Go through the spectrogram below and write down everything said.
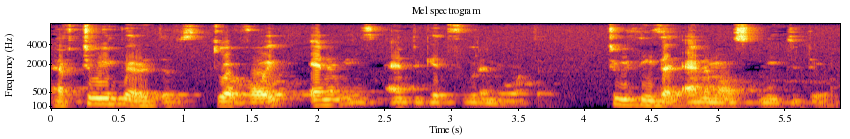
have two imperatives to avoid enemies and to get food and water. Two things that animals need to do.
